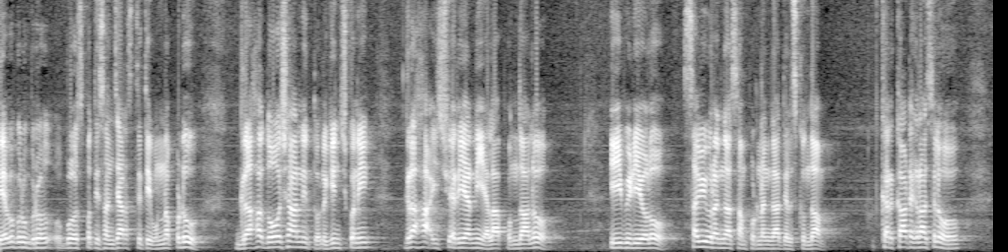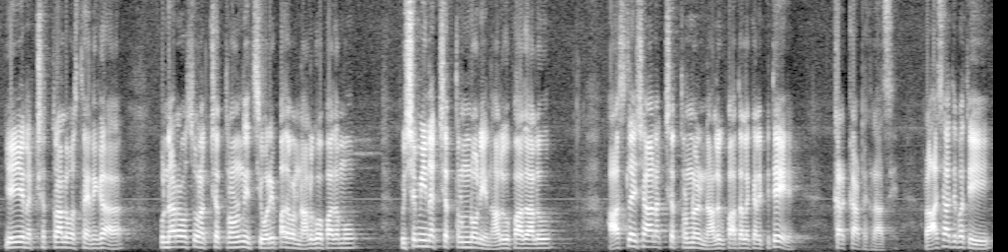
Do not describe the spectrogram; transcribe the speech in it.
దేవగురు బృహ బృహస్పతి సంచార స్థితి ఉన్నప్పుడు గ్రహ దోషాన్ని తొలగించుకొని గ్రహ ఐశ్వర్యాన్ని ఎలా పొందాలో ఈ వీడియోలో సవివరంగా సంపూర్ణంగా తెలుసుకుందాం. కర్కాటక రాశిలో ఏ ఏ నక్షత్రాలు వస్తాయనగా పునర్వసు నక్షత్రంలోని చివరి పదం నాలుగో పాదము పుష్యమి నక్షత్రంలోని నాలుగు పాదాలు ఆశ్లేష నక్షత్రంలోని నాలుగు పాదాలు కలిపితే కర్కాటక రాశి. రాశాధిపతి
